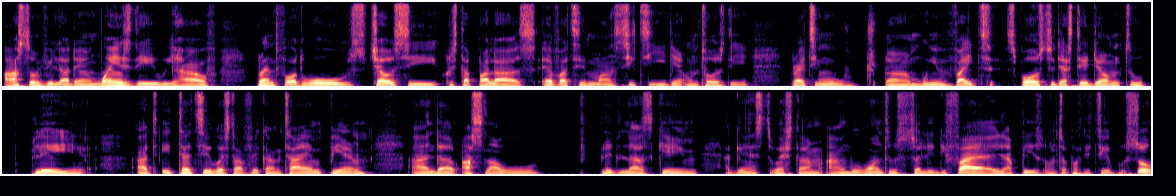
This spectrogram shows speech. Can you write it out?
Aston Villa. Then Wednesday we have Brentford, Wolves, Chelsea, Crystal Palace, Everton, Man City. Then on Thursday, Brighton will, um, invite Spurs to their stadium to play at 8:30 West African time PM, and um, Arsenal will played last game against West Ham and we want to solidify their place on top of the table. So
